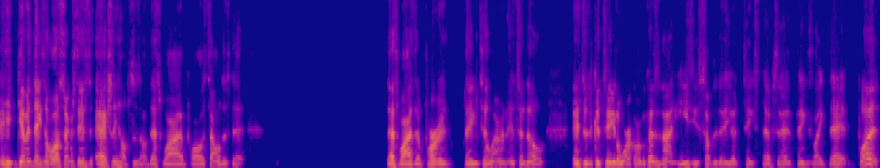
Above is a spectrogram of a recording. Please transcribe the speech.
And he, giving things in all circumstances actually helps us out. That's why Paul is telling us that. That's why it's an important thing to learn and to know and to continue to work on because it's not easy. It's something that you have to take steps at, things like that. But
